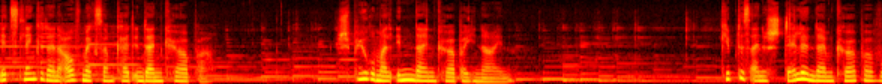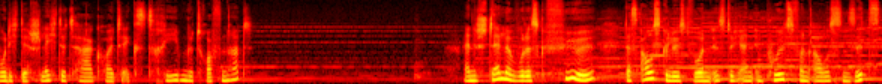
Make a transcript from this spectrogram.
Jetzt lenke deine Aufmerksamkeit in deinen Körper. Spüre mal in deinen Körper hinein. Gibt es eine Stelle in deinem Körper, wo dich der schlechte Tag heute extrem getroffen hat? Eine Stelle, wo das Gefühl, das ausgelöst worden ist durch einen Impuls von außen sitzt?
